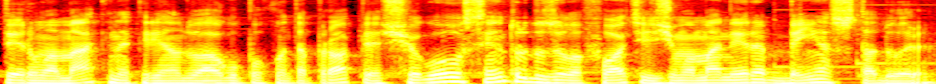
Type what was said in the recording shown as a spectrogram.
ter uma máquina criando algo por conta própria chegou ao centro dos holofotes de uma maneira bem assustadora.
